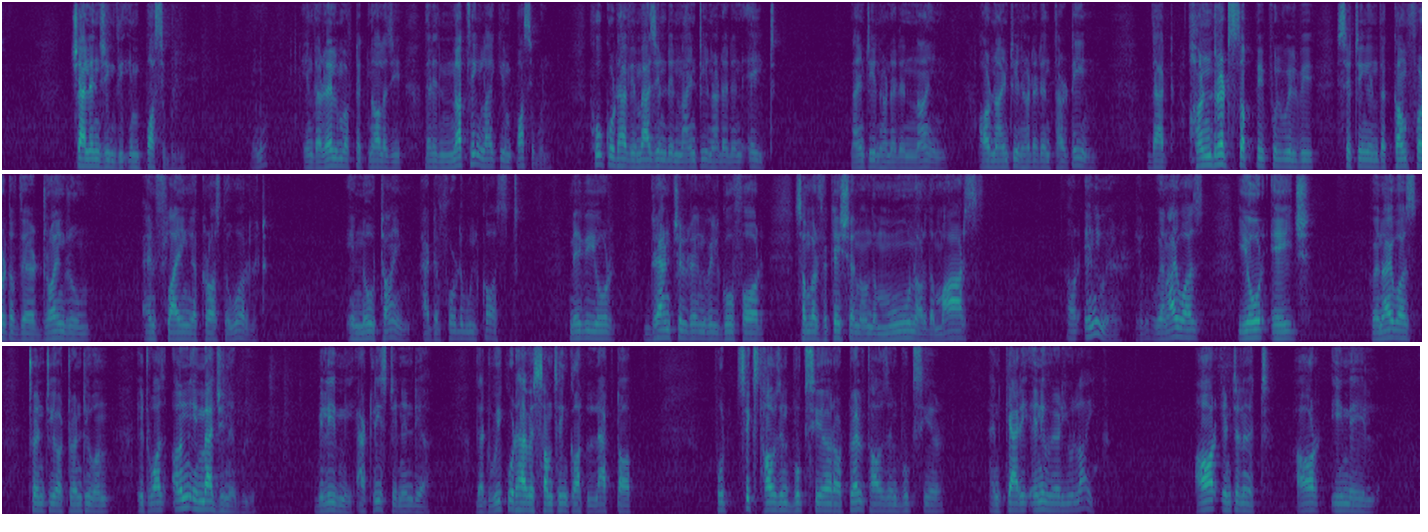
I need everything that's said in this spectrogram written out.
challenging the impossible. You know, in the realm of technology, there is nothing like impossible. Who could have imagined in 1908, 1909 or 1913 that hundreds of people will be sitting in the comfort of their drawing room and flying across the world in no time at affordable cost maybe your grandchildren will go for summer vacation on the moon or the Mars or anywhere. You know, when I was your age, when I was 20 or 21, it was unimaginable, believe me, at least in India, that we could have a something called laptop, put 6000 books here or 12,000 books here and carry anywhere you like or internet or email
